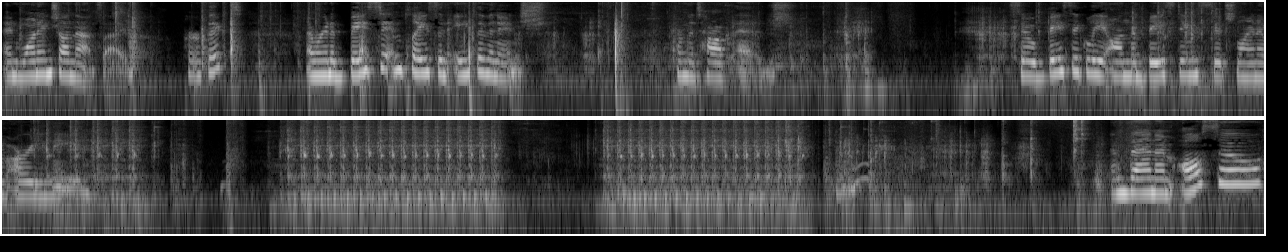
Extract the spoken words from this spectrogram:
and one inch on that side. Perfect. And we're gonna baste it in place an eighth of an inch from the top edge. So basically on the basting stitch line I've already made. And then I'm also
